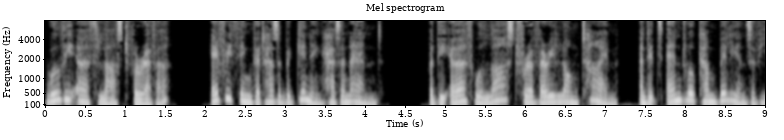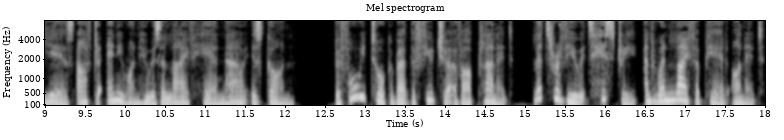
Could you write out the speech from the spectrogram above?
Will the earth last forever? Everything that has a beginning has an end. But the earth will last for a very long time, and its end will come billions of years after anyone who is alive here now is gone. Before we talk about the future of our planet, let's review its history and when life appeared on it.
